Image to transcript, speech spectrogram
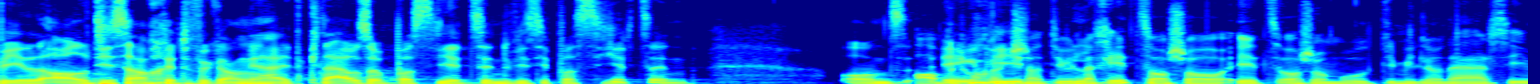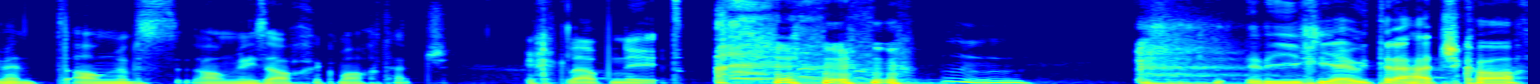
weil all die Sachen in der Vergangenheit genauso passiert sind, wie sie passiert sind. Und aber du irgendwie... kannst natürlich jetzt auch schon, jetzt auch schon Multimillionär sein, wenn du anderes, andere Sachen gemacht hättest. Ich glaube nicht. Reiche Eltern hättest du gehabt.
